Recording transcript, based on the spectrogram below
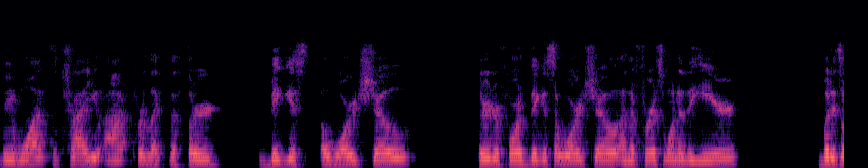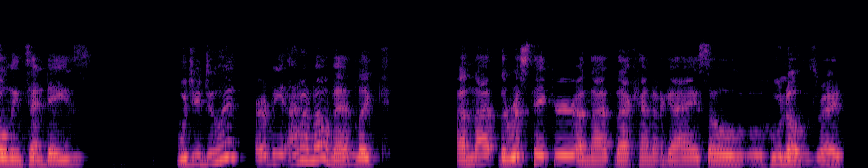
they want to try you out for like the third biggest award show, third or fourth biggest award show on the first one of the year, but it's only in 10 days." Would you do it? I mean, I don't know, man. Like I'm not the risk taker. I'm not that kind of guy. So who knows, right?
